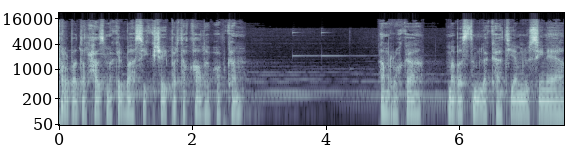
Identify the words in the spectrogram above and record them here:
پڕ بە دڵ حەزمەکرد باسی کچەی پرتەقاڵێ بۆ بکەم. ئەمڕۆکە مەبەستم لە کاتی ئەم نووسینەیە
